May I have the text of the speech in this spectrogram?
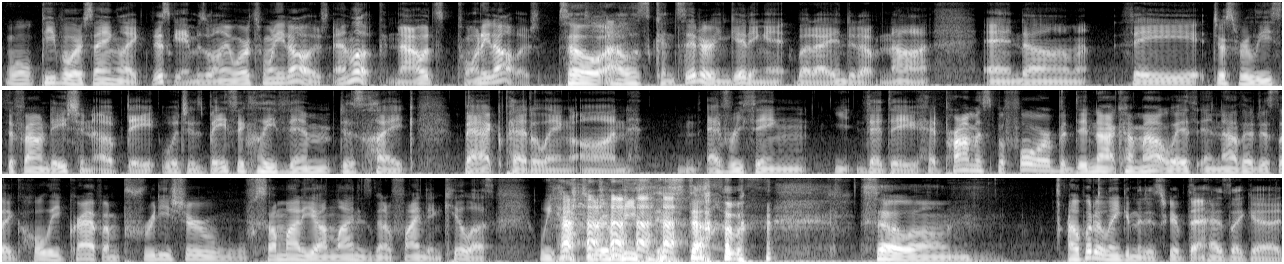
Well, people are saying like this game is only worth twenty dollars, and look, now it's twenty dollars. So I was considering getting it, but I ended up not. And um, they just released the Foundation update, which is basically them just like backpedaling on everything that they had promised before but did not come out with and now they're just like holy crap i'm pretty sure somebody online is going to find and kill us we have to release this stuff so um I'll put a link in the description that has like a,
